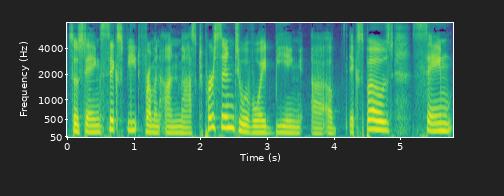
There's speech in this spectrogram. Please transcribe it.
So, staying six feet from an unmasked person to avoid being uh, exposed. Same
